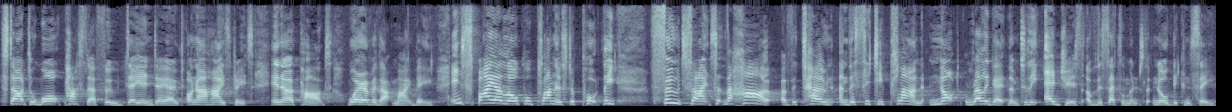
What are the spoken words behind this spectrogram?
start to walk past their food day in, day out on our high streets, in our parks, wherever that might be. Inspire local planners to put the food sites at the heart of the town and the city plan, not relegate them to the edges of the settlements that nobody can see.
